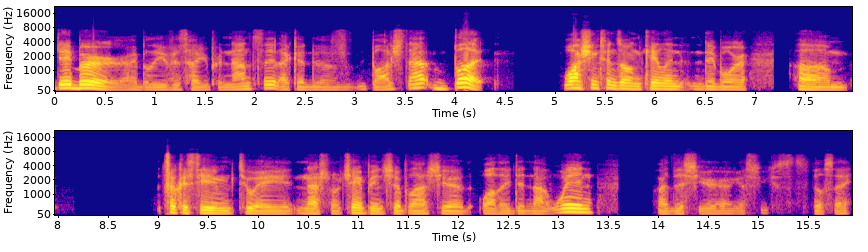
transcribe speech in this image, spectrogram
Deber, I believe is how you pronounce it. I could have botched that, but Washington's own Kalen DeBoer um, took his team to a national championship last year. While they did not win, or this year, I guess you could still say,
